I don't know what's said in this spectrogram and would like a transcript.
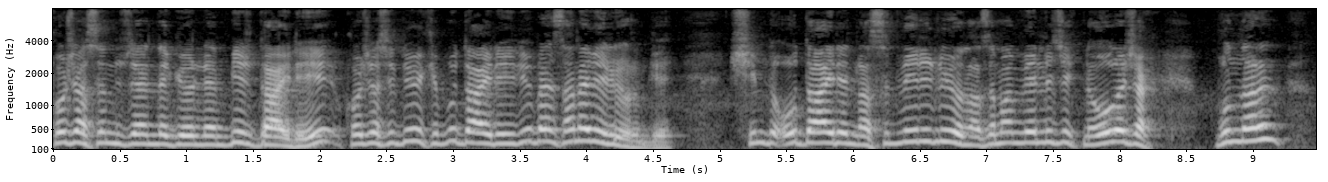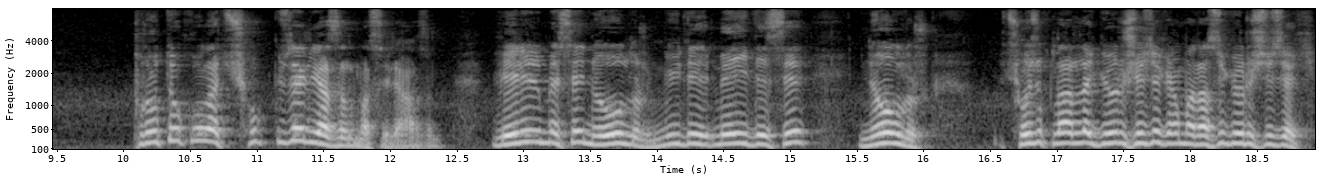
kocasının üzerinde görülen bir daireyi, kocası diyor ki bu daireyi diyor ben sana veriyorum diye. Şimdi o daire nasıl veriliyor, ne zaman verilecek, ne olacak? Bunların protokola çok güzel yazılması lazım. Verilmese ne olur? Müde, meydesi ne olur? Çocuklarla görüşecek ama nasıl görüşecek?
